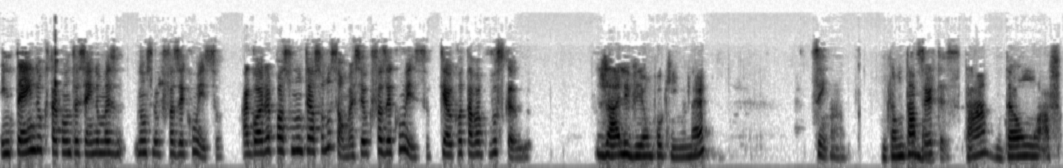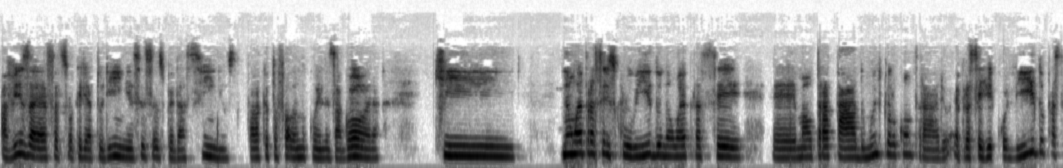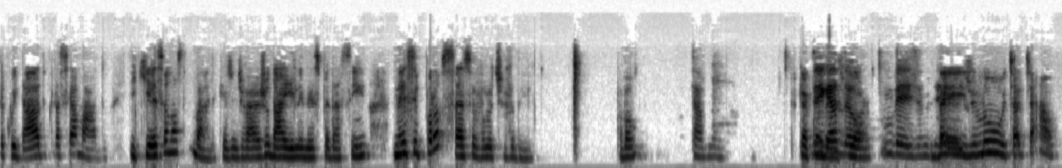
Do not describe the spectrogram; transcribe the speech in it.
Entendo o que está acontecendo, mas não sei o que fazer com isso. Agora eu posso não ter a solução, mas sei o que fazer com isso, que é o que eu estava buscando. Já alivia um pouquinho, né? Sim. Ah. Então tá Com bom, certeza. tá? Então avisa essa sua criaturinha, esses seus pedacinhos, fala que eu tô falando com eles agora, que não é para ser excluído, não é para ser é, maltratado, muito pelo contrário, é para ser recolhido, para ser cuidado, para ser amado. E que esse é o nosso trabalho, que a gente vai ajudar ele nesse pedacinho, nesse processo evolutivo dele. Tá bom? Tá bom. Fica com Obrigadão. Deus, um beijo. Beijo, Lu. Tchau, tchau.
